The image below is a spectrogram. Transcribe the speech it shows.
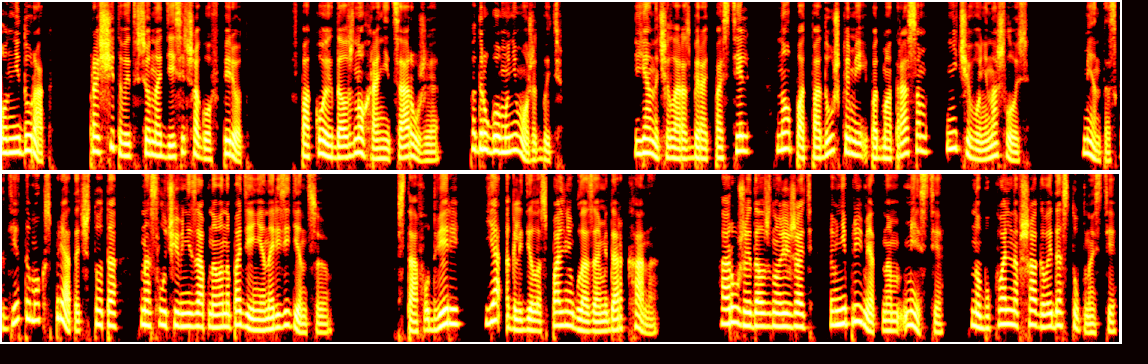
он не дурак, просчитывает все на 10 шагов вперед. В покоях должно храниться оружие, по-другому не может быть. Я начала разбирать постель, но под подушками и под матрасом ничего не нашлось. «Ментос, где ты мог спрятать что-то на случай внезапного нападения на резиденцию?» Встав у двери, я оглядела спальню глазами Даркхана. Оружие должно лежать в неприметном месте, но буквально в шаговой доступности,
